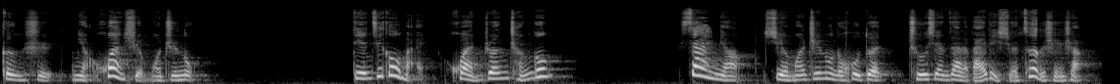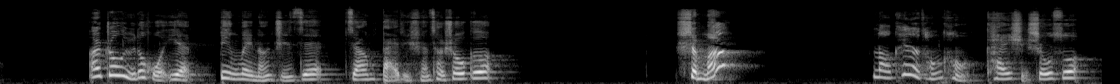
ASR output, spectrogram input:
更是秒换血魔之怒，点击购买换装成功。下一秒，血魔之怒的护盾出现在了百里玄策的身上，而周瑜的火焰并未能直接将百里玄策收割。什么？老 K 的瞳孔开始收缩，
